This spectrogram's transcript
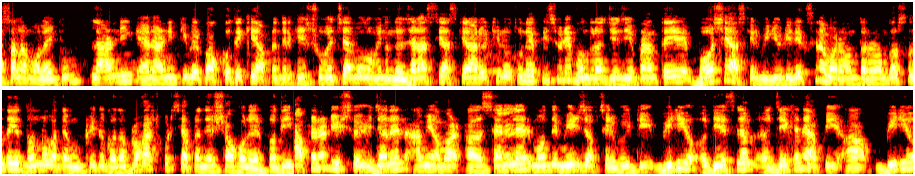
আসসালামু আলাইকুম। লার্নিং এন্ড আর্নিং টিমের পক্ষ থেকে আপনাদেরকে শুভেচ্ছা এবং অভিনন্দন জানাচ্ছি আজকের আরও একটি নতুন এপিসোডে বন্ধুরা, যে যে প্রান্তে বসে আজকের ভিডিওটি দেখছেন, আমার অন্তর অন্তরস্থল থেকে ধন্যবাদ এবং কৃতজ্ঞতা প্রকাশ করছি আপনাদের সকলের প্রতি। আপনারা নিশ্চয়ই জানেন, আমি আমার চ্যানেলের মধ্যে মির জবসের একটি ভিডিও দিয়েছিলাম যেখানে আপনি ভিডিও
